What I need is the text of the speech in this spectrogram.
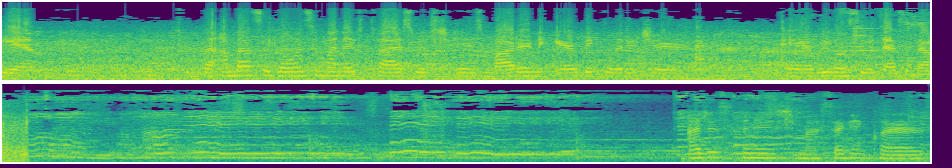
yeah. But I'm about to go into my next class, which is Modern Arabic Literature. And we're to see what that's about. I just finished my second class.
